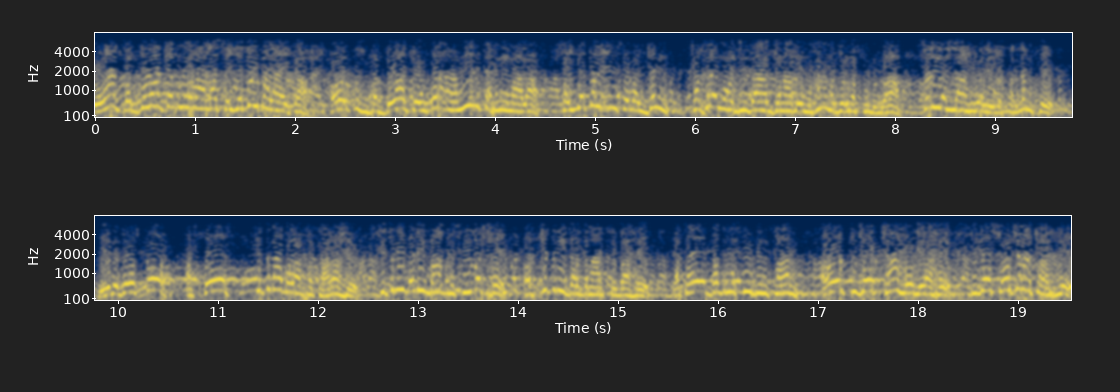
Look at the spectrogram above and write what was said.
دعا بدعا کرنے والا سید الملائکہ اور اس بدعا کے اوپر آمین کہنے والا سید الانس والجن، فخر موجودات جناب محمد الرسول اللہ صلی اللہ علیہ وسلم تھے۔ میرے دوستو، افسوس، کتنا بڑا خسارہ ہے، کتنی بڑی ماں مصیبت ہے اور کتنی دردناک سزا ہے۔ بتائے بد نصیب انسان، اور تجھے کیا ہو گیا ہے؟ تجھے سوچنا چاہیے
